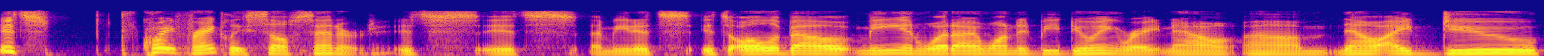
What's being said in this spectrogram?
it's quite frankly self-centered it's it's i mean it's it's all about me and what i want to be doing right now um, now i do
